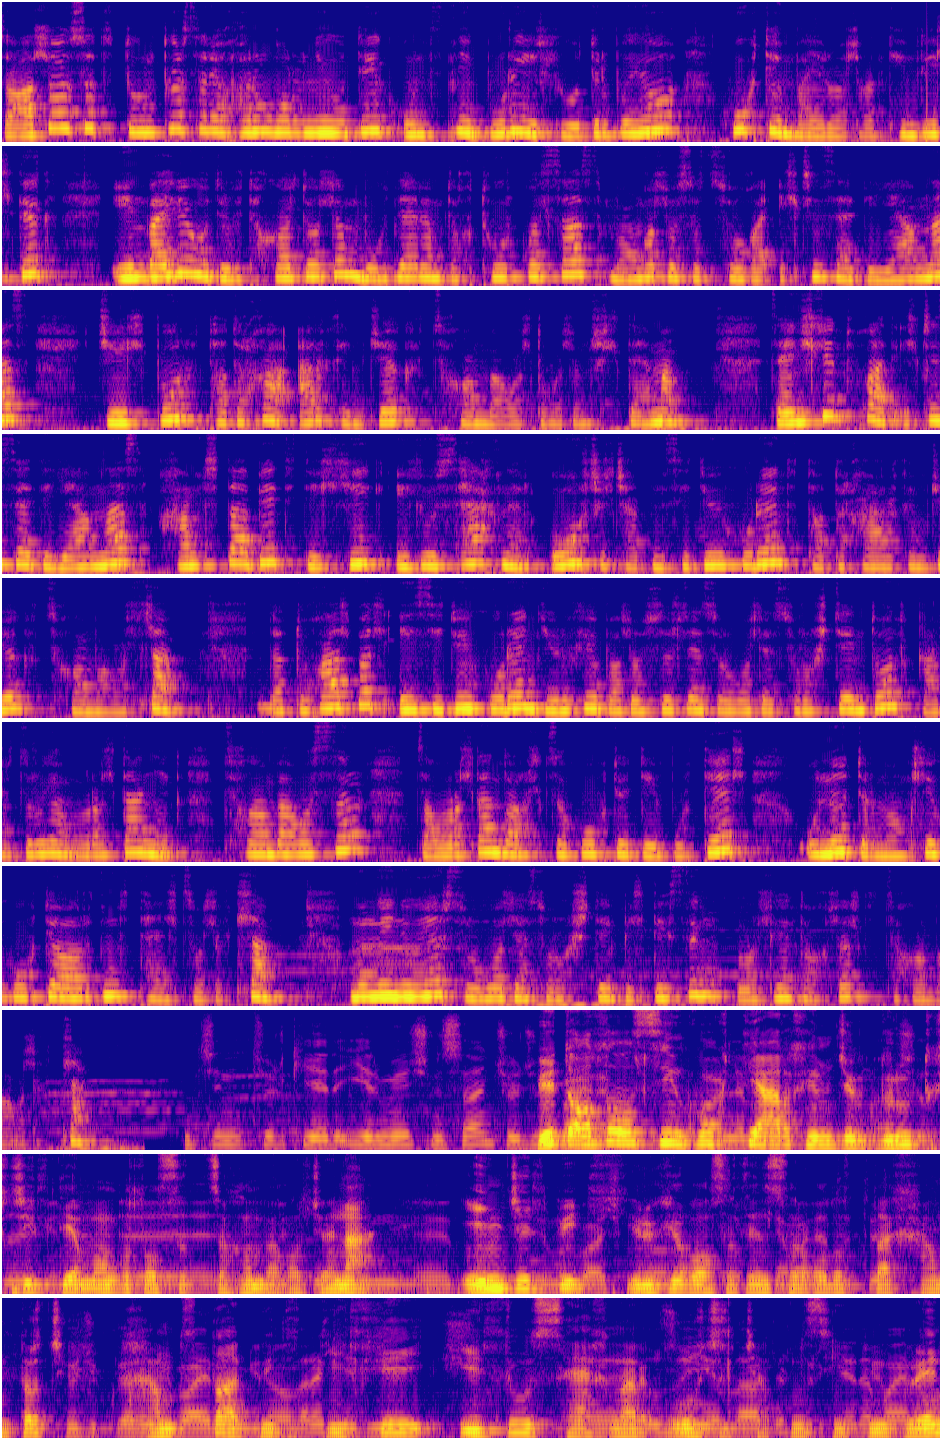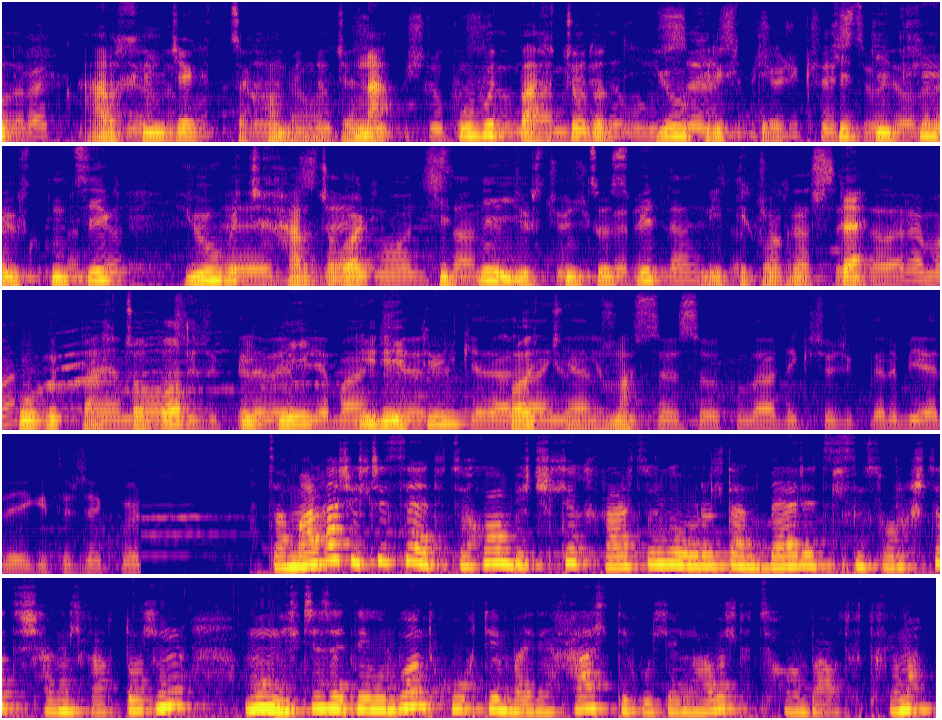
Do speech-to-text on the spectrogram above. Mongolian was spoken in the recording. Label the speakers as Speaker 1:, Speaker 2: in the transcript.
Speaker 1: За олон улсад 4-р сарын 23-ны өдрийг үндэсний бүрэн эрхийн өдөр буюу хүүхдийн баяр болгон тэмдэглэдэг. Энэ баярын өдрийг тохиолдуулан бүгд найрамдах Турк улсаас Монгол улсад суугаа элчин сайдын яамнаас жил бүр тодорхой арга хэмжээг зохион байгуулдаг уламжлалтай юм. За энэ жилийн тухайд элчин сайдын яамнаас хамтдаа бид дэлхийг илүү сайхнаар өөрчилж чадна сэдвийн хүрээнд тодорхой арга хэмжээг зохион байгууллаа. Тухайлбал энэ сэдвийн хүрээнд ерөнхий боловсролын сургуулийн сурагчдын дунд гар зургийн уралдааныг зохион байгуулсан. За уралдаанд оролцсон хүүхдүүдийн бүтээл өнөөдөр Монголын хүүхдийн ордонд танилцуулагдлаа. Мөн энэ үеэр сургуулийн сурагчдын бэлтгэсэн урлагийн тоглолт зохион байгуулагдлаа.
Speaker 2: Бид олон улсын хүүхдийн арга хэмжээг дөрөвдөг жилдээ Монгол улсад зохион байгуулж байна. Энэ жил бид ерөнхий боловсролын сургуулиудаа хамтарч хамтдаа бид дэлхий илүү сайхнаар өөрчилж чадна сэдвийн хүрээнд арга хэмжээг зохион байгуулж байна. Хүүхэд багчуудад юу хэрэгтэй? Тэд дэлхийн ертөнцийг юу гэж харж байгааг тэдний ертөнцөөс бид мэдэх боломжтой. Хүүхэд багчууд бол бидний ирээдүйн хойч юм а.
Speaker 1: За маргааш элчин сайд зохион бичлэг гар зургийн уралдаанд байр эзэлсэн сурагчдад шагнал гардуулна. Мөн элчин сайдын өргөөнд хүүхдийн баярын хаалтыг хүлээн авалт зохион байгуулагдах юм а.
